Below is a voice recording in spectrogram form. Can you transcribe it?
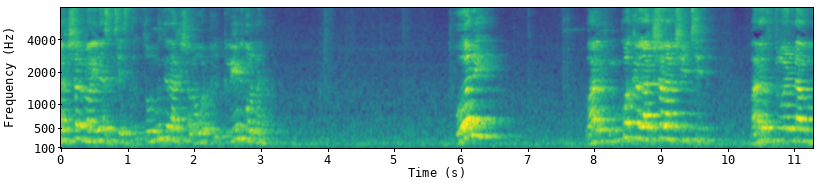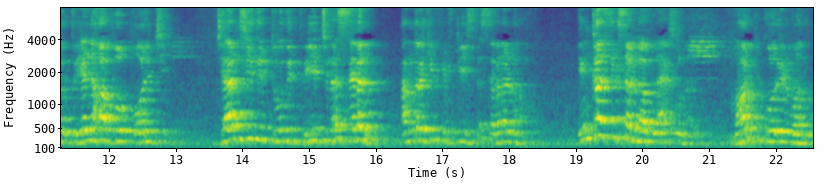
లక్షలు మైనస్ చేస్తే తొమ్మిది లక్షల ఓట్లు క్లీన్గా ఉన్నాయి. పోని వాళ్ళకి ఇంకొక లక్ష లక్ష ఇచ్చి Bharat two and half three and half four ఇచ్చి ఝాన్సీది టూ ది త్రీ ఇచ్చిన సెవెన్. అందరికి ఫిఫ్టీ ఇస్తే సెవెన్ అండ్ హాఫ్. ఇంకా సిక్స్ అండ్ హాఫ్ ల్యాక్స్ ఉన్నారు. మార్పు కోరిన వారు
